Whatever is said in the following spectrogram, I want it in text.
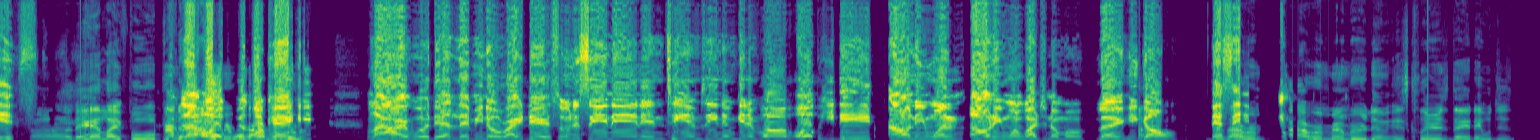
is. uh, they had like full I'm production. like, I oh, remember, well, okay. He- I'm like, all right, well, that let me know right there. As soon as CNN and TMZ and them get involved, oh, he did. I don't even want. I don't even want to watch it no more. Like he gone. That's I, rem- I remember them as clear as day. They were just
